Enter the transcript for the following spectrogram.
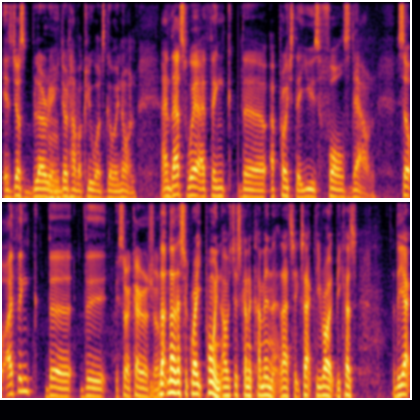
it's just blurry. Mm. and You don't have a clue what's going on, and that's where I think the approach they use falls down. So I think the the sorry, carry on, Sean. No, that's a great point. I was just going to come in. That's exactly right because the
